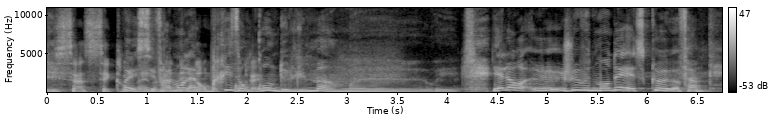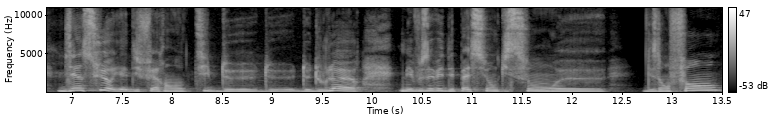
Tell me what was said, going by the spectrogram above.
Et ça, c'est quand Oui, même c'est vraiment un la prise en compte de l'humain. euh, oui. Et alors, euh, je vais vous demander, est-ce que, enfin, bien sûr, il y a différents types de, de, de douleurs, mais vous avez des patients qui sont euh, des enfants,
